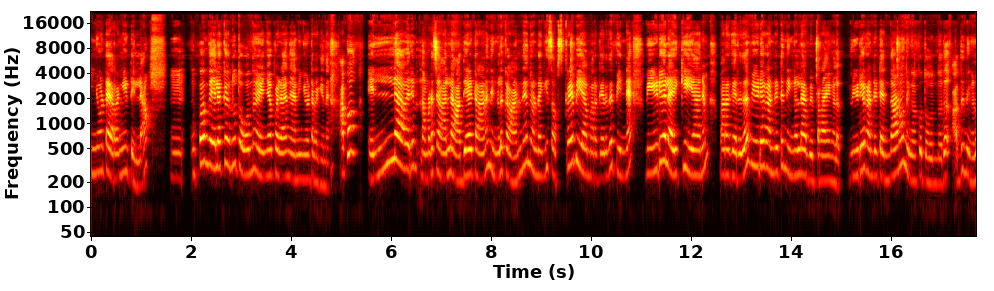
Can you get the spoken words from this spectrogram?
ഇങ്ങോട്ട് ഇറങ്ങിയിട്ടില്ല. ഇപ്പം വെയിലൊക്കെ ഒന്ന് തോന്നു കഴിഞ്ഞപ്പോഴാണ് ഞാൻ ഇങ്ങോട്ട് ഇറങ്ങുന്നത് അപ്പോൾ എല്ലാവരും നമ്മുടെ ചാനൽ ആദ്യമായിട്ടാണ് നിങ്ങൾ കാണുന്നതെന്നുണ്ടെങ്കിൽ സബ്സ്ക്രൈബ് ചെയ്യാൻ മറക്കരുത്. പിന്നെ വീഡിയോ ലൈക്ക് ചെയ്യാനും മറക്കരുത്. വീഡിയോ കണ്ടിട്ട് നിങ്ങളുടെ അഭിപ്രായങ്ങൾ വീഡിയോ കണ്ടിട്ട് എന്താണോ നിങ്ങൾക്ക് തോന്നുന്നത് അത് നിങ്ങൾ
